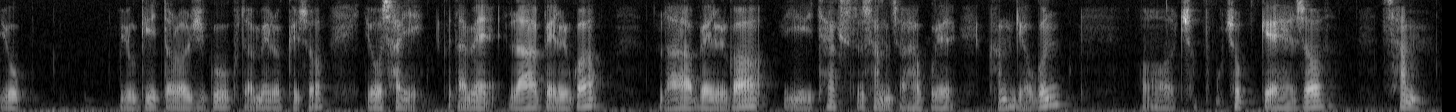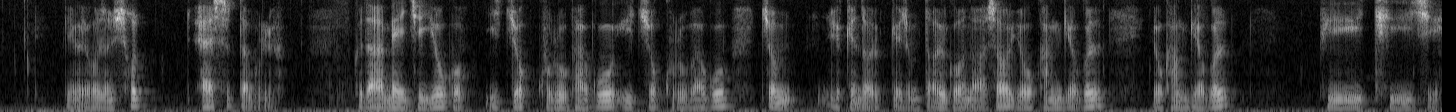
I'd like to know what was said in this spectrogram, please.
6 6이 떨어지고 그 다음에 이렇게 해서 요 사이 그 다음에 라벨과 라벨과 이 텍스트 상자하고의 간격은 어, 좁, 좁게 해서 3 그러니까 이것은 숏 SW 그 다음에 이제 요거 이쪽 그룹하고 이쪽 그룹하고 좀 이렇게 넓게 좀 떨고 나서 요 간격을 요 간격을 BTG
